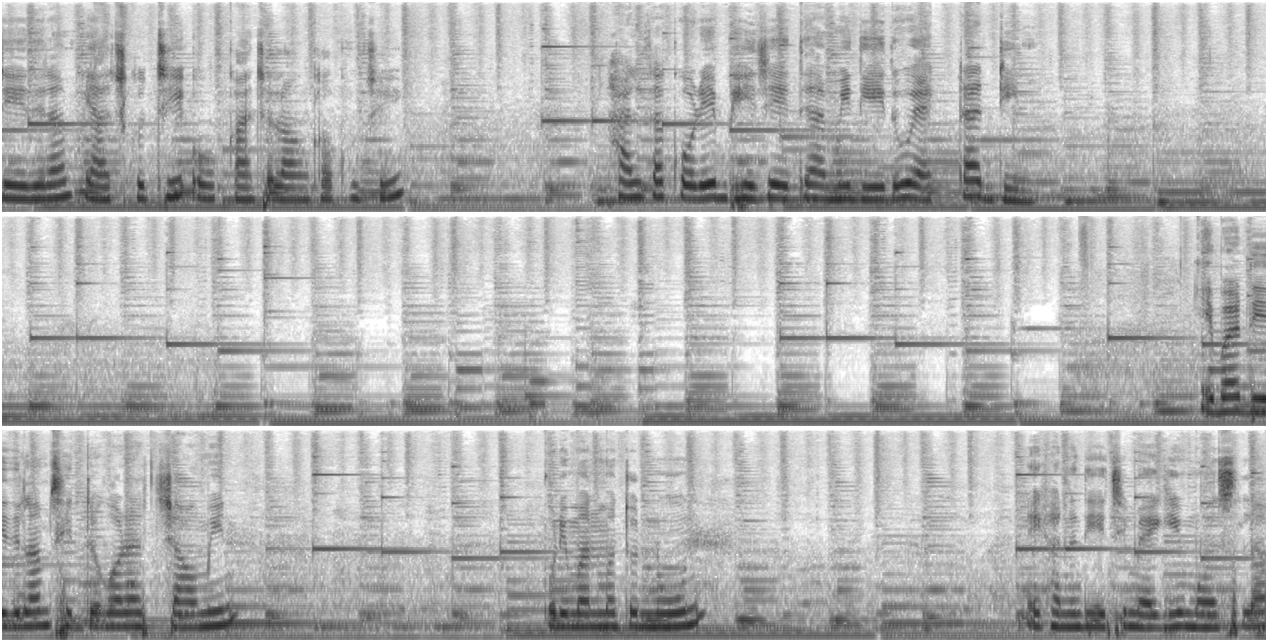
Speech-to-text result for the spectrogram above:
দিয়ে দিলাম পেঁয়াজ কুচি ও কাঁচা লঙ্কা কুচি। হালকা করে ভেজে এতে আমি দিয়ে দেবো একটা ডিম। এবার দিয়ে দিলাম সিদ্ধ করা চাউমিন, পরিমাণ মতো নুন। এখানে দিয়েছি ম্যাগি, মশলা।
